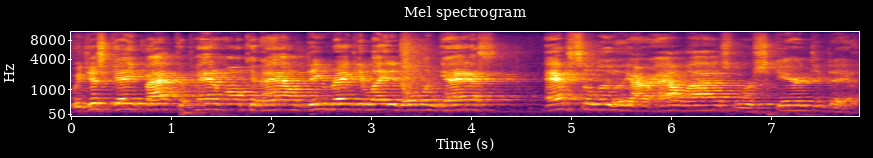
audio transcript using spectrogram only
We just gave back the Panama Canal, deregulated oil and gas. Absolutely, our allies were scared to death.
